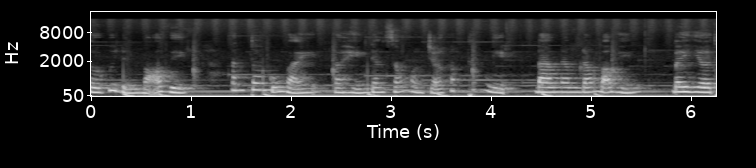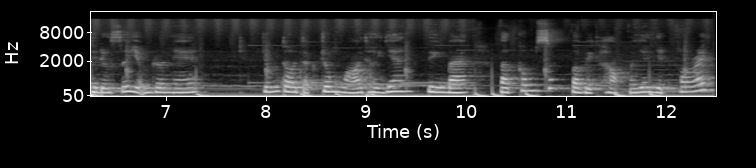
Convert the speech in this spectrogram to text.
Tôi quyết định bỏ việc, anh tôi cũng vậy và hiện đang sống bằng trợ cấp thất nghiệp, bao năm đóng bảo hiểm, bây giờ thì được sử dụng rồi nè. Chúng tôi tập trung mọi thời gian, tiền bạc và công sức vào việc học và giao dịch Forex.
